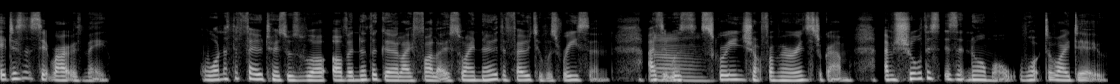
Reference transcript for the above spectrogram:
It doesn't sit right with me. One of the photos was of another girl I follow, so I know the photo was recent, as it was screenshot from her Instagram. I'm sure this isn't normal. What do I do?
